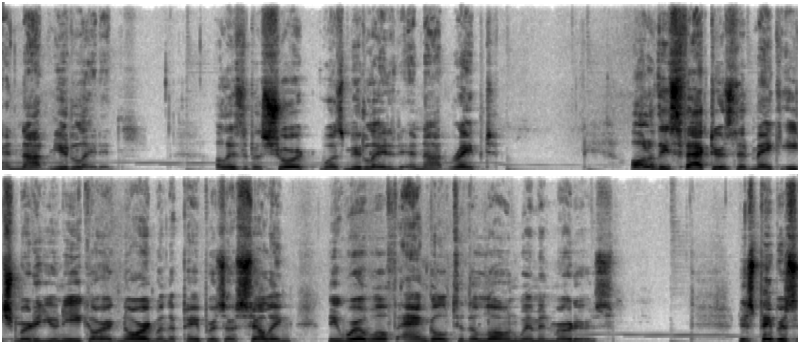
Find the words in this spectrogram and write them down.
and not mutilated. Elizabeth Short was mutilated and not raped. All of these factors that make each murder unique are ignored when the papers are selling the werewolf angle to the lone women murders. Newspapers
